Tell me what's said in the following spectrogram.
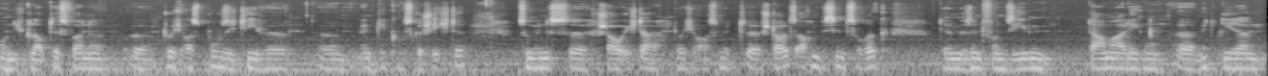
Und ich glaube, das war eine äh, durchaus positive äh, Entwicklungsgeschichte. Zumindest äh, schaue ich da durchaus mit äh, Stolz auch ein bisschen zurück, denn wir sind von sieben damaligen äh, Mitgliedern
